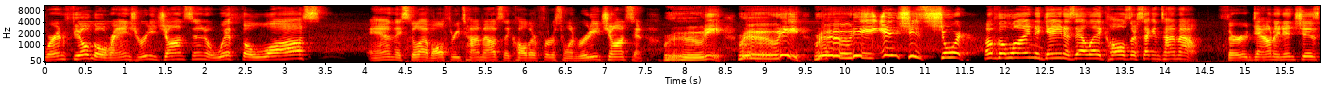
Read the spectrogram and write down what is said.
we're in field goal range. Rudi Johnson with the loss. And they still have all three timeouts. They call their first one. Rudi Johnson. Rudy, Rudy, Rudy. Inches short of the line to gain as LA calls their second timeout. Third down and inches.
